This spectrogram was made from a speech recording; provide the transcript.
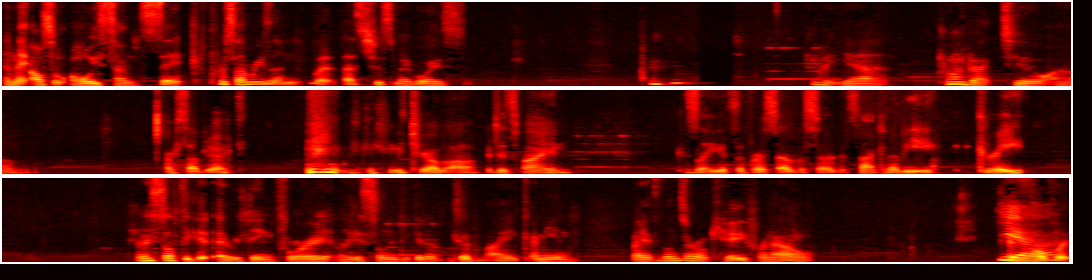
and I also always sound sick for some reason. But that's just my voice. Mhm. But yeah, going back to um our subject, we we trailed off, which is fine because like it's the first episode. It's not gonna be great. And I still have to get everything for it. Like I still need to get a good mic. I mean, my headphones are okay for now. And Yeah. hopefully,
